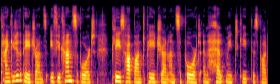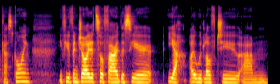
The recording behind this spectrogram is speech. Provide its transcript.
thank you to the patrons. If you can support, please hop onto Patreon and support and help me to keep this podcast going. If you've enjoyed it so far this year, yeah, I would love to. Um,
